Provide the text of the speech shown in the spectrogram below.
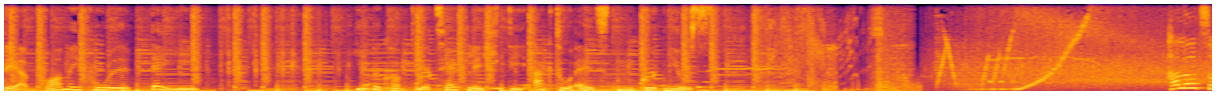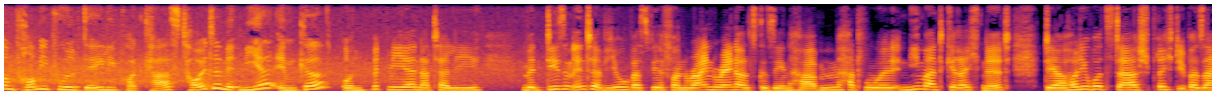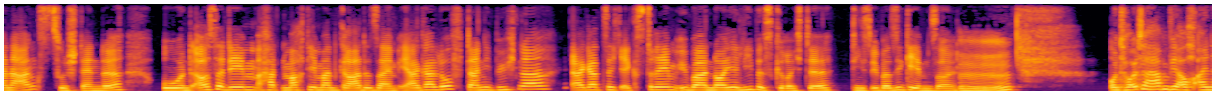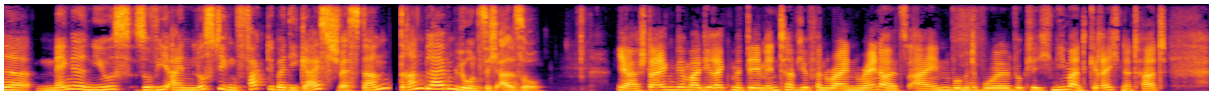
der Promipool Daily. Hier bekommt ihr täglich die aktuellsten Good News. Hallo zum Promipool Daily Podcast. Heute mit mir, Imke. Und mit mir, Nathalie. Mit diesem Interview, was wir von Ryan Reynolds gesehen haben, hat wohl niemand gerechnet. Der Hollywood-Star spricht über seine Angstzustände und außerdem hat, macht jemand gerade seinem Ärger Luft. Danny Büchner ärgert sich extrem über neue Liebesgerüchte, die es über sie geben soll. Mhm. Und heute haben wir auch eine Menge News sowie einen lustigen Fakt über die Geist-Schwestern. Dranbleiben lohnt sich also. Ja, steigen wir mal direkt mit dem Interview von Ryan Reynolds ein, womit wohl wirklich niemand gerechnet hat.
